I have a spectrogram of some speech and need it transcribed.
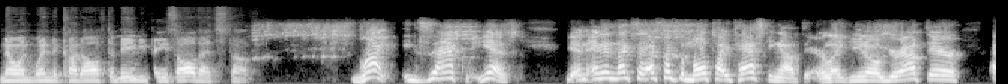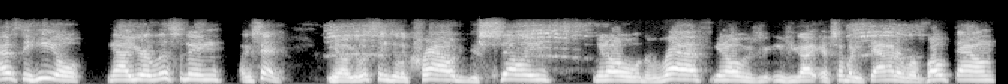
knowing when to cut off the mm-hmm. baby face, all that stuff. Right, exactly. Yes. And and then that's that's like the multitasking out there. Like, you know, you're out there as the heel. Now you're listening, like I said, you know, you're listening to the crowd, you're selling, you know, the ref, you know, if, if you got if somebody's down or we're both down,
